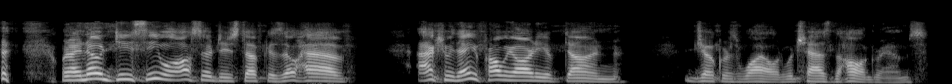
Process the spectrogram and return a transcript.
when I know DC will also do stuff because they'll have, actually, they probably already have done Joker's Wild, which has the holograms.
